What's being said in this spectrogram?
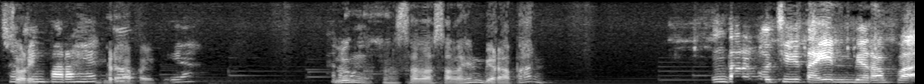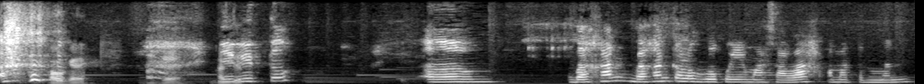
Sorry, saking parahnya tuh itu? ya. Lu Kenapa? salah-salahin biar apaan? Ntar gue ceritain biar apa. Oke. Lanjut. Jadi tuh em, bahkan bahkan kalau gue punya masalah sama temen,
